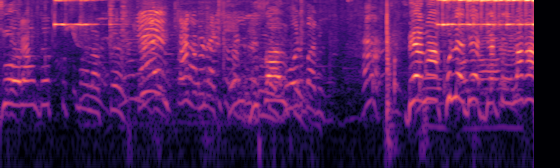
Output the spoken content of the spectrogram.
জোর আমাদের কুছ বড় বাড়ি বিশাল। বে না খুলে গেট গেট লাগা।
